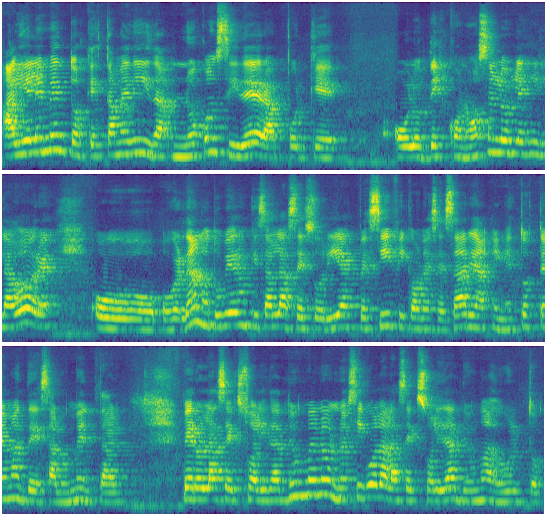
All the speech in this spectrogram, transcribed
Hay elementos que esta medida no considera porque o los desconocen los legisladores o, ¿verdad? no tuvieron quizás la asesoría específica o necesaria en estos temas de salud mental. Pero la sexualidad de un menor no es igual a la sexualidad de un adulto.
